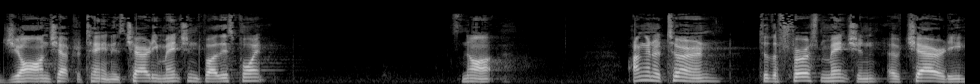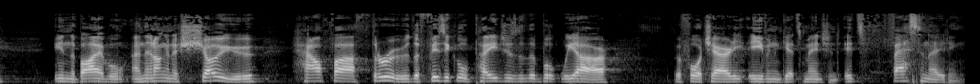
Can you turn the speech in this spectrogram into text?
John chapter 10. Is charity mentioned by this point? It's not. I'm going to turn to the first mention of charity in the Bible and then I'm going to show you how far through the physical pages of the book we are before charity even gets mentioned. It's fascinating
